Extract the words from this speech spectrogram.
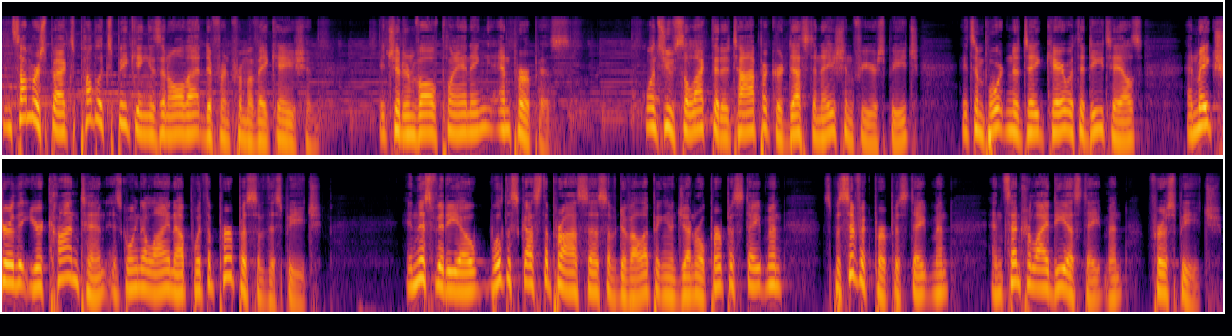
In some respects, public speaking isn't all that different from a vacation. It should involve planning and purpose. Once you've selected a topic or destination for your speech, it's important to take care with the details and make sure that your content is going to line up with the purpose of the speech. In this video, we'll discuss the process of developing a general purpose statement, specific purpose statement, and central idea statement for a speech.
